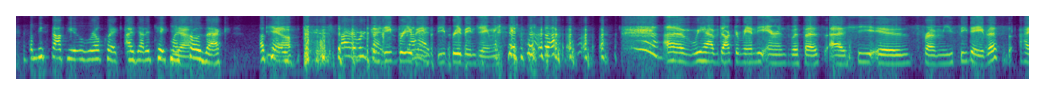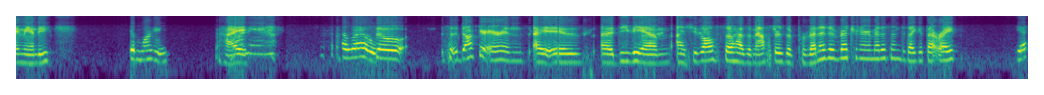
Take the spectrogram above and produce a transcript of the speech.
let me stop you real quick. I got to take my Yeah. Prozac. Okay. Yeah. All right, we're good. deep breathing, ahead. deep breathing, Jamie. um, we have Dr. Mandy Arens with us. Uh, she is from UC Davis. Hi, Mandy. Good morning. Hi. Morning. Hello. So, so Dr. Arens uh, is a DVM. Uh, she also has a Master's of Preventative Veterinary Medicine. Did I get that right? yes,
